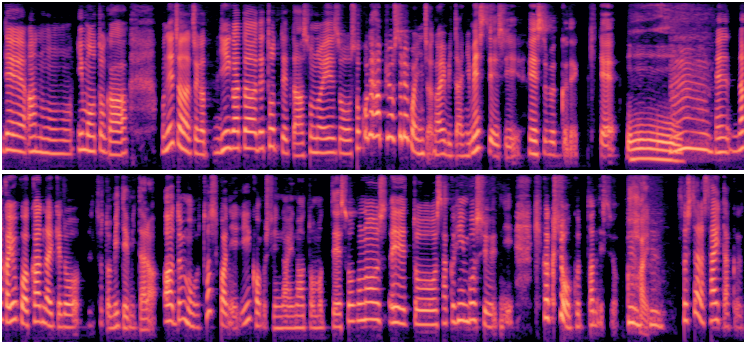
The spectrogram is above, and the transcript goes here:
で、あの、妹が、お姉ちゃんたちが新潟で撮ってたその映像をそこで発表すればいいんじゃないみたいにメッセージ、Facebook で来て、おー。うん。え、なんかよくわかんないけど、ちょっと見てみたら、あ、でも確かにいいかもしれないなと思って、その、えっ、と、作品募集に企画書を送ったんですよ。はいうんそしたら採択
